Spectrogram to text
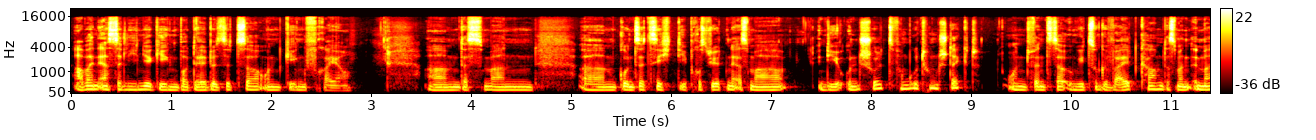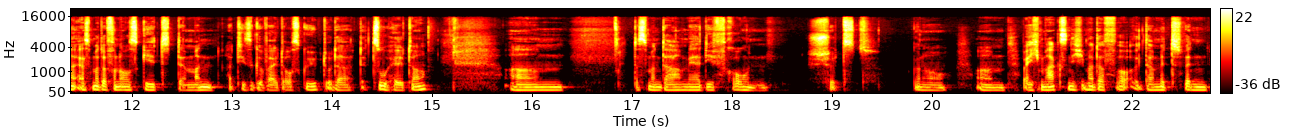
aber in erster Linie gegen Bordellbesitzer und gegen Freier. Ähm, dass man ähm, grundsätzlich die Prostituierten erstmal in die Unschuldsvermutung steckt und wenn es da irgendwie zu Gewalt kam, dass man immer erstmal davon ausgeht, der Mann hat diese Gewalt ausgeübt oder der Zuhälter, ähm, dass man da mehr die Frauen schützt. Genau. Ähm, weil ich mag es nicht immer davor, damit, wenn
